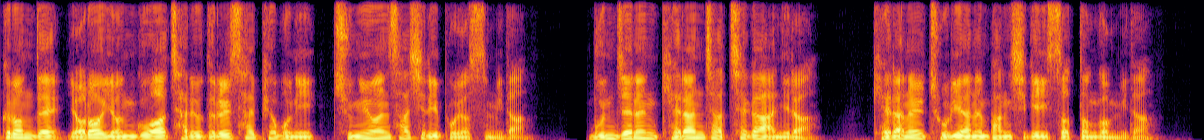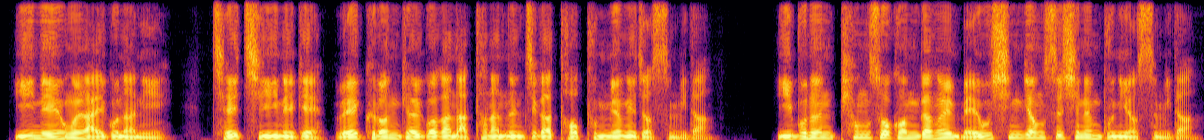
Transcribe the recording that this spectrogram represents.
그런데 여러 연구와 자료들을 살펴보니 중요한 사실이 보였습니다. 문제는 계란 자체가 아니라 계란을 조리하는 방식에 있었던 겁니다. 이 내용을 알고 나니 제 지인에게 왜 그런 결과가 나타났는지가 더 분명해졌습니다. 이분은 평소 건강을 매우 신경 쓰시는 분이었습니다.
